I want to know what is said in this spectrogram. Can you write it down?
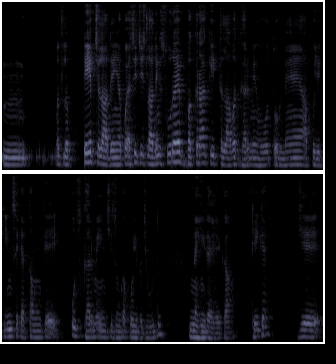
मतलब टेप चला दें या कोई ऐसी चीज़ ला दें कि सूरह बकरा की तलावत घर में हो तो मैं आपको यकीन से कहता हूँ कि उस घर में इन चीज़ों का कोई वजूद नहीं रहेगा। ठीक है? ये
